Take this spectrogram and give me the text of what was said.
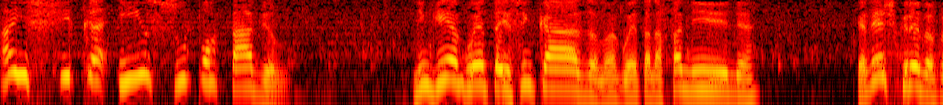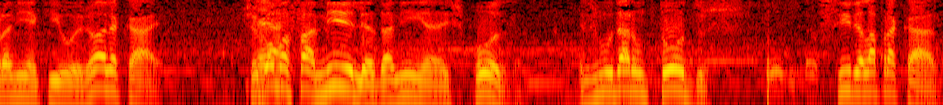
Aí fica insuportável. Ninguém aguenta isso em casa, não aguenta na família. Quer ver? Escreva para mim aqui hoje. Olha, Caio. Chegou É. uma família da minha esposa. Eles mudaram todos, todos da Síria lá para casa.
